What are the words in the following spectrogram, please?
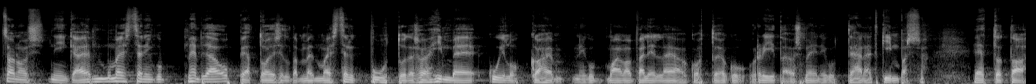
sanoisi niinkään. Mun mielestä se, niinku, meidän pitää oppia toisiltamme. Mun mielestä se nyt puuttuu. Tässä on himmeä kuilu kahden niinku, maailman välillä ja kohta joku riita, jos me ei niinku, tehdä näitä kimpassa. Et, tota,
